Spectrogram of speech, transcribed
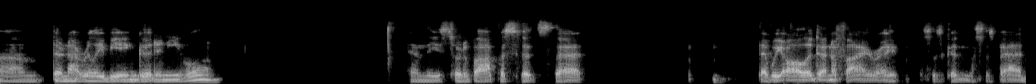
um, there not really being good and evil. And these sort of opposites that that we all identify right? This is good and this is bad.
